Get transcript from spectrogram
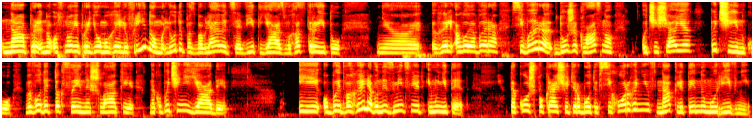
На, основі прийому гелю Freedom люди позбавляються від язв, гастриту. Гель алоє вера сівера дуже класно очищає печінку, виводить токсини, шлаки, накопичені яди. І обидва геля вони зміцнюють імунітет. Також покращують роботу всіх органів на клітинному рівні.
